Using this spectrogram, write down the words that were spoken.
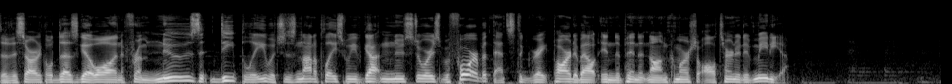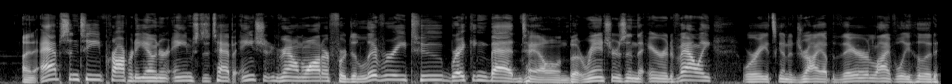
So this article does go on from News Deeply, which is not a place we've gotten news stories before, but that's the great part about independent, non commercial alternative media. An absentee property owner aims to tap ancient groundwater for delivery to Breaking Bad Town, but ranchers in the arid valley worry it's going to dry up their livelihood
